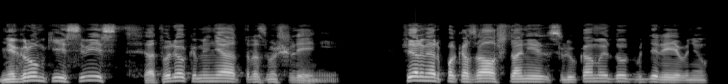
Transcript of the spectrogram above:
Негромкий свист отвлек меня от размышлений. Фермер показал, что они с Люком идут в деревню,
